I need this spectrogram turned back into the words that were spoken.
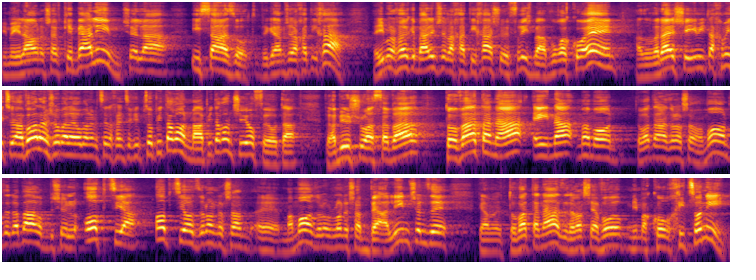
ממילא הוא נחשב כבעלים של העיסה הזאת, וגם של החתיכה. ואם הוא נחשב כבעלים של החתיכה שהוא הפריש בעבור הכהן, אז בוודאי שאם היא תחמיץ הוא יעבור למשום בעלי הרבנים יוצא לכן צריך למצוא פתרון, מה הפתרון? שיופה אותה. ורבי יהושע סבר, טובת הנאה אינה ממון. טובת הנאה זה לא נחשב ממון, זה דבר של אופציה, אופציות זה לא נחשב אה, ממון, זה לא, לא נחשב בעלים של זה, גם טובת הנאה זה דבר שיבוא ממקור חיצוני,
